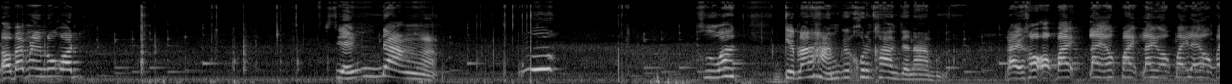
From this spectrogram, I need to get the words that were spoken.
รอแป๊บนึงทุกคน เสียงดังอะ คือว่า เก็บร้านอาหารมันก็ค่อนข้างจะน่าเบื่อ ไล่เขาออกไป ไล่ออกไป ไล่ออกไป ไล่ออกไป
